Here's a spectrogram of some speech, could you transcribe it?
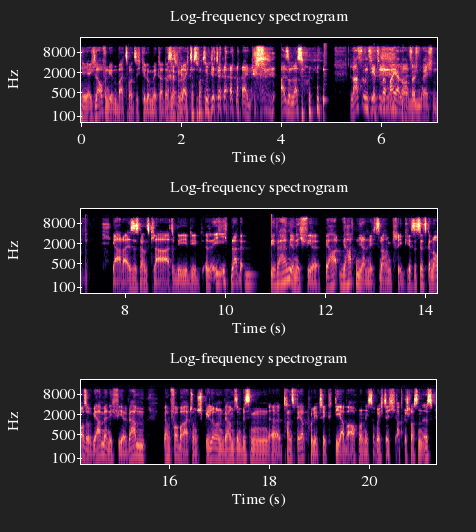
Ich laufe nebenbei 20 Kilometer. Das okay. ist vielleicht das, was mich. Nein. Also lass uns. Lass uns jetzt über Bayerlorzer sprechen. Ja, da ist es ganz klar. Also die, die, also ich, ich bleibe. Wir haben ja nicht viel. Wir, wir hatten ja nichts nach dem Krieg. Es ist jetzt genauso. Wir haben ja nicht viel. Wir haben wir haben Vorbereitungsspiele und wir haben so ein bisschen äh, Transferpolitik, die aber auch noch nicht so richtig abgeschlossen ist.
